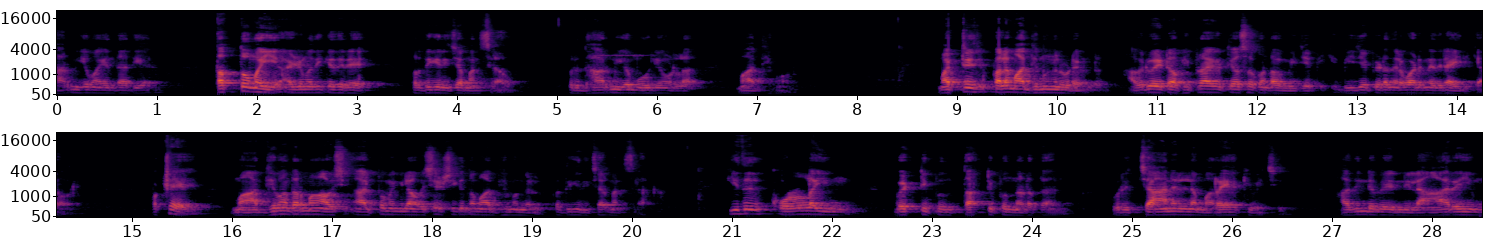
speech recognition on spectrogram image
ധാർമ്മികമായ എന്താ അധികാരം? തത്വമായി അഴിമതിക്കെതിരെ പ്രതികരിച്ചാൽ മനസ്സിലാവും. ഒരു ധാർമ്മിക മൂല്യമുള്ള മാധ്യമമാണ്. മറ്റ് പല മാധ്യമങ്ങളിലൂടെ ഉണ്ട്. അവരുമായിട്ട് അഭിപ്രായ വ്യത്യാസമൊക്കെ ഉണ്ടാവും ബി ജെ പിക്ക്. ബി ജെ പിയുടെ നിലപാടിനെതിരായിരിക്കാം അവർ. പക്ഷേ മാധ്യമധർമ്മം ആവശ്യ അല്പമെങ്കിലും അവശേഷിക്കുന്ന മാധ്യമങ്ങൾ പ്രതികരിച്ചാൽ മനസ്സിലാക്കാം. ഇത് കൊള്ളയും വെട്ടിപ്പും തട്ടിപ്പും നടത്താൻ ഒരു ചാനലിനെ മറയാക്കി വെച്ച് അതിന്റെ പേരിൽ ആരെയും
